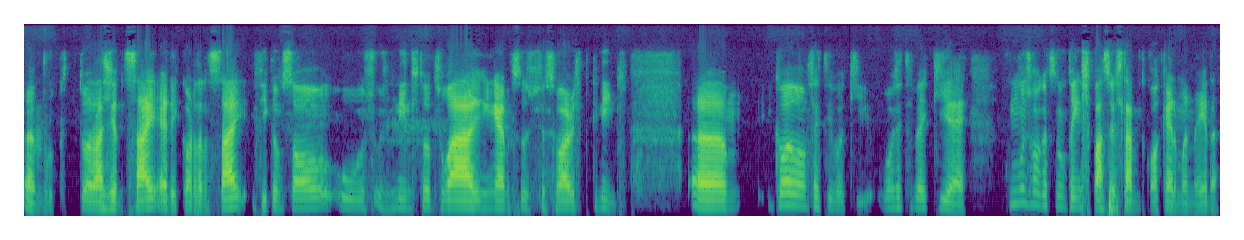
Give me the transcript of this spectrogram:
Uh, porque toda a gente sai, Eric Gordon sai, e ficam só os, os meninos todos lá a ganhar os seus salários pequenininhos. Um, e qual é o objetivo aqui? O objetivo aqui é, como os Rockets não têm espaço este ano de qualquer maneira,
